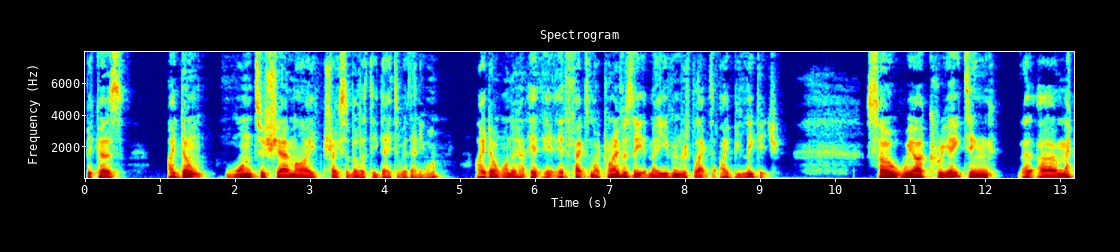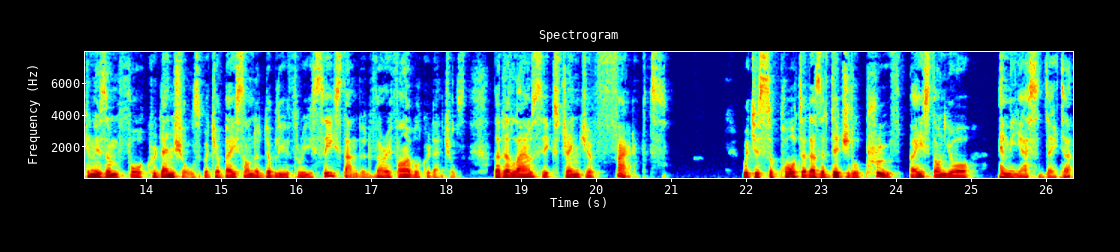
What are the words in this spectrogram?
Because I don't want to share my traceability data with anyone. I don't want to, it, it affects my privacy. It may even reflect IP leakage. So we are creating a, a, mechanism for credentials, which are based on the W3C standard, verifiable credentials, that allows the exchange of facts which is supported as a digital proof based on your MES data,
